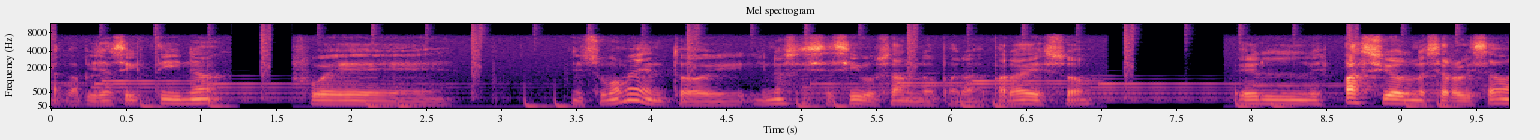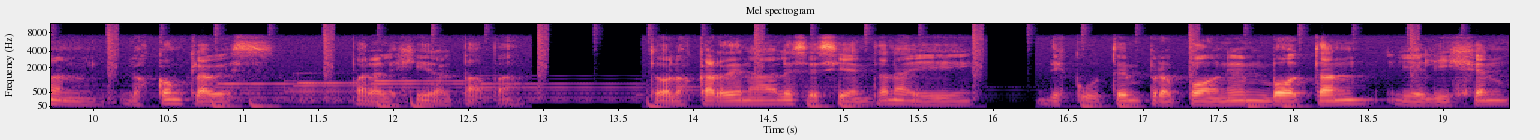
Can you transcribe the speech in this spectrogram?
La Capilla Sixtina fue en su momento, y, no sé si se sigue usando para, eso, el espacio donde se realizaban los cónclaves para elegir al Papa. todos los cardenales se sientan ahí, discuten, proponen, votan y eligen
